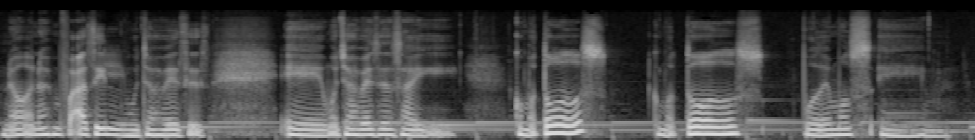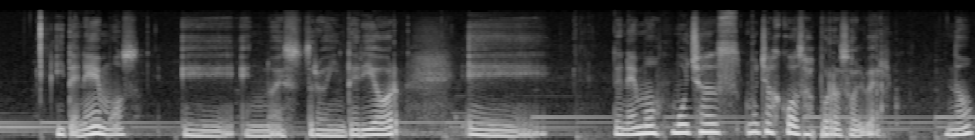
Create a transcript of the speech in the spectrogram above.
¿no? No es fácil muchas veces. Muchas veces hay, como todos, como todos, podemos y tenemos en nuestro interior eh, tenemos muchas, muchas cosas por resolver, ¿no?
